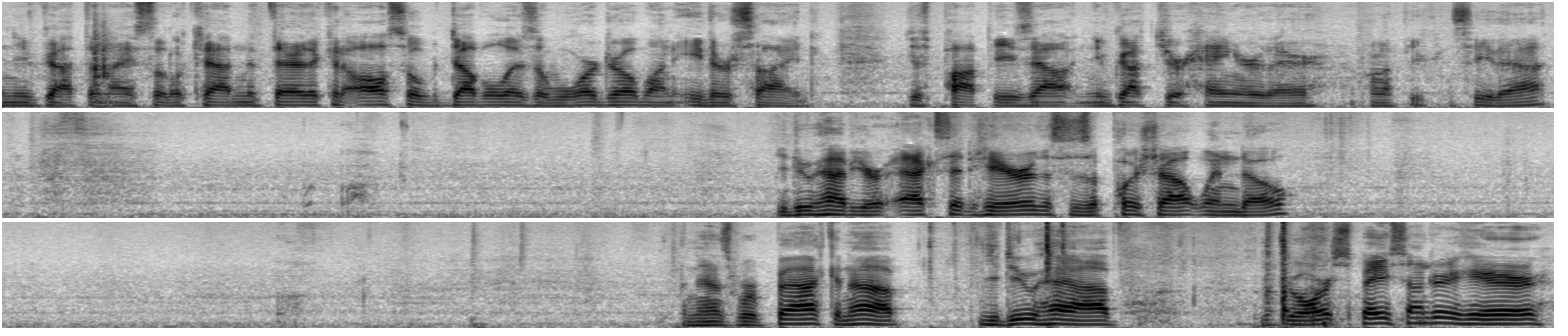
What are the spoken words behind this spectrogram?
Then you've got the nice little cabinet there that could also double as a wardrobe on either side. Just pop these out and you've got your hanger there. I don't know if you can see that. You do have your exit here. This is a push out window. And as we're backing up, you do have drawer space under here.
